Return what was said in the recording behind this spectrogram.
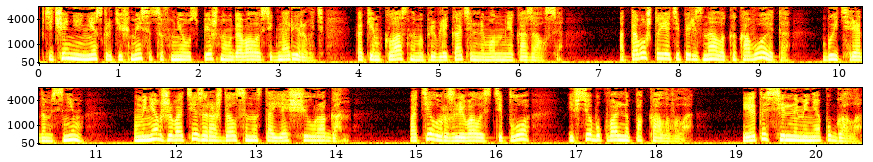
В течение нескольких месяцев мне успешно удавалось игнорировать, каким классным и привлекательным он мне казался. От того, что я теперь знала, каково это — быть рядом с ним, у меня в животе зарождался настоящий ураган. По телу разливалось тепло, и все буквально покалывало и это сильно меня пугало.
